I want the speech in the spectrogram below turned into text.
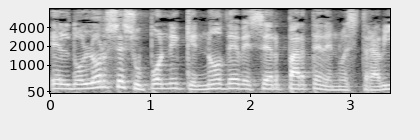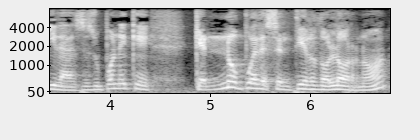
el dolor se supone que no debe ser parte de nuestra vida, se supone que, que no puedes sentir dolor, ¿no?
